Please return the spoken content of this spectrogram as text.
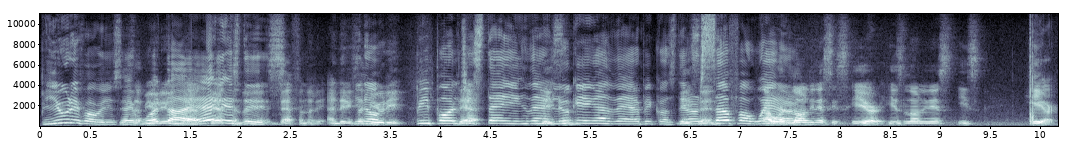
beautiful. You say, what the hell is this? Definitely, and there is You a know, beauty. people There- just staying there, listen, looking at there because they are self-aware. Our loneliness is here. His loneliness is here.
